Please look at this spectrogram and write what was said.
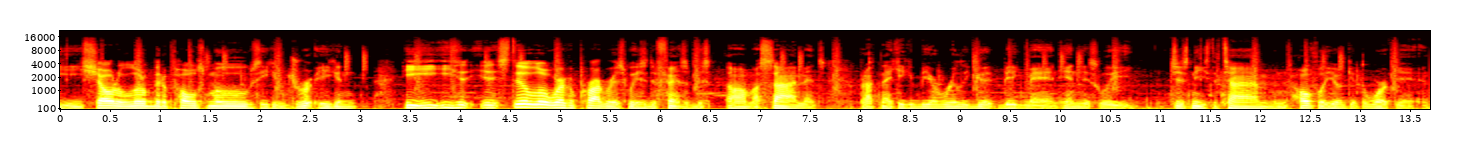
He, showed a little bit of post moves. He can he can he, he he's still a little work in progress with his defensive um, assignments, but I think he could be a really good big man in this league just needs the time and hopefully he'll get the work in.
